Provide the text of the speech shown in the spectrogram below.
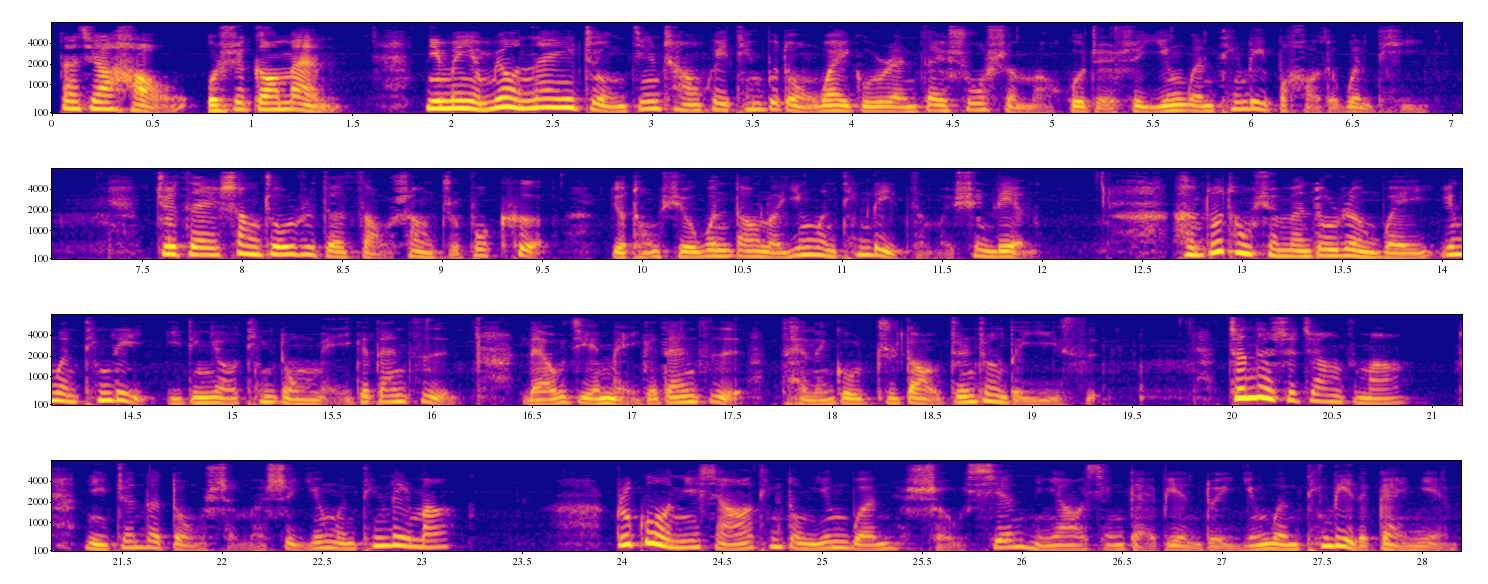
大家好，我是高曼。你们有没有那一种经常会听不懂外国人在说什么，或者是英文听力不好的问题？就在上周日的早上直播课，有同学问到了英文听力怎么训练。很多同学们都认为英文听力一定要听懂每一个单字，了解每一个单字，才能够知道真正的意思。真的是这样子吗？你真的懂什么是英文听力吗？如果你想要听懂英文，首先你要先改变对英文听力的概念。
